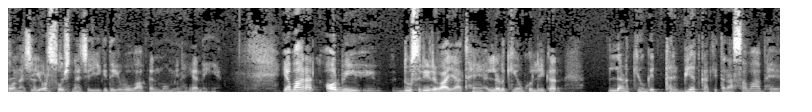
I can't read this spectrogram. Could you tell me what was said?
ہونا چاہیے اور سوچنا چاہیے۔ کہ دیکھیں وہ واقع مومن ہے یا نہیں ہے۔ یا بہرحال اور بھی دوسری روایات ہیں لڑکیوں کو لے کر۔ لڑکیوں کی تربیت کا کتنا ثواب ہے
